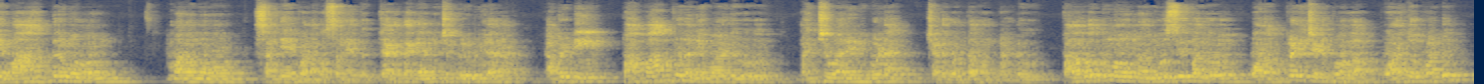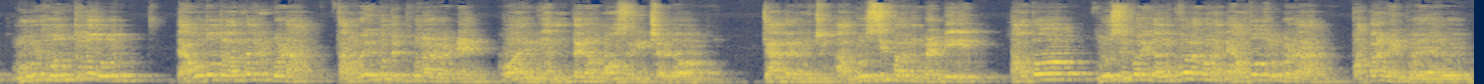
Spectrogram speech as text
ఏమాత్రము మనము సందేహపడవసరం లేదు. జాగ్రత్తగా గమనించు ప్రేమిటారా కాబట్టి పాపాత్ముడు అనేవాడు మంచి వారిని కూడా చెడగొడతా ఉంటాడు. పరలోకములో ఉన్న లూసిఫర్ వాడొక్కడే చెడిపోగా. వాడితో పాటు మూడు వంతులు దేవదూతలందరినీ కూడా తన వైపు తిప్పుకున్నాడు అంటే వారిని ఎంతగా మోసగించాడో జాగ్రత్తగా నుంచి ఆ లూసిఫర్ని బట్టి తనతో లూసిఫర్కి అనుకూలంగా ఉన్న దేవదూతలు కూడా పతనమైపోయారు.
